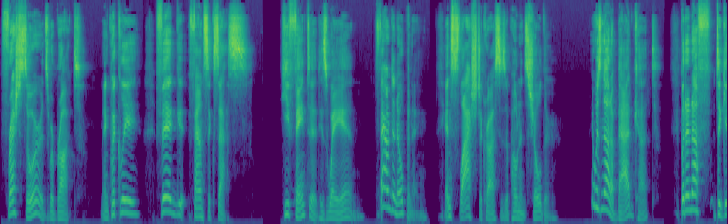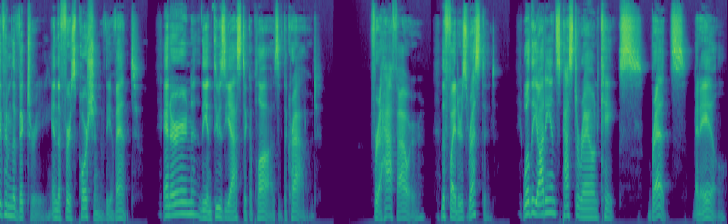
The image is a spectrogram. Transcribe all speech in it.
Fresh swords were brought, and quickly Figg found success. He feinted his way in, found an opening, and slashed across his opponent's shoulder. It was not a bad cut, but enough to give him the victory in the first portion of the event and earn the enthusiastic applause of the crowd. For a half hour, the fighters rested, while the audience passed around cakes, breads, and ale.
